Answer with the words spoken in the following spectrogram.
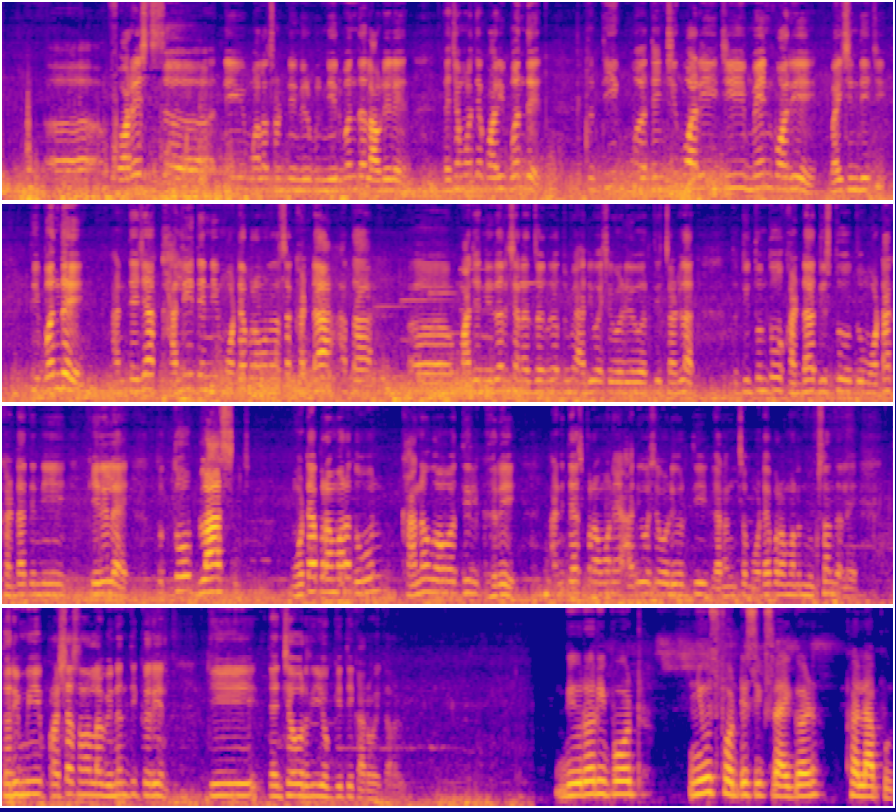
फॉरेस्टने मला असं वाटतं निर्ब निर्बंध लावलेले आहेत. त्याच्यामुळे त्या क्वारी बंद आहेत. तर ती त्यांची क्वारी जी मेन क्वारी आहे बाई शिंदेची ती बंद आहे. आणि त्याच्याखाली त्यांनी मोठ्या प्रमाणात असा खड्डा आता माझ्या निदर्शनात जर का तुम्ही आदिवासी वेळेवरती चढलात तर तिथून तो खड्डा दिसतो जो मोठा खड्डा त्यांनी केलेला आहे. तर तो ब्लास्ट मोठ्या प्रमाणात होऊन खानव गावातील घरे आणि त्याचप्रमाणे आदिवासी वाडीवरती घरांचं मोठ्या प्रमाणात नुकसान झालं आहे तरी मी प्रशासनाला विनंती करेन की त्यांच्यावरती योग्य ती कारवाई करावी. Bureau report news forty six Raigad Khalapur.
